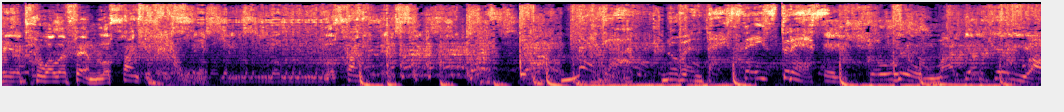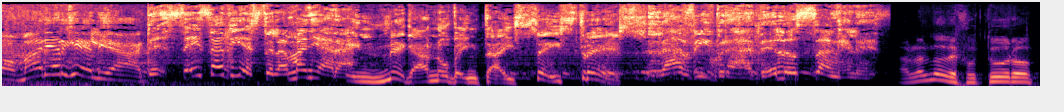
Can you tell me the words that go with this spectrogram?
KXOL FM Los Ángeles. Los Ángeles. Mega 96.3. El show de Omar y Argelia Omar y Argelia. De 6 a 10 de la mañana. en Mega 96.3. La vibra de Los Ángeles. Hablando de futuro,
